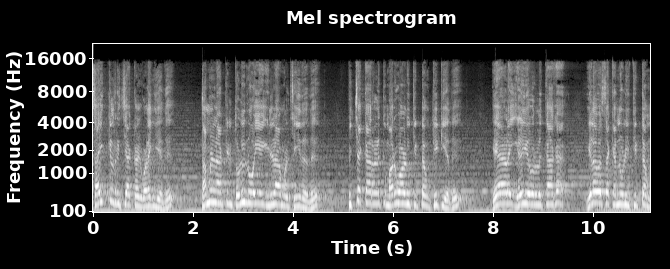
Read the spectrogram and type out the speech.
சைக்கிள் ரிச்சாக்கள் வழங்கியது தமிழ்நாட்டில் தொழுநோயை இல்லாமல் செய்தது பிச்சைக்காரர்களுக்கு மறுவாழ்வு திட்டம் தீட்டியது ஏழை எளியவர்களுக்காக இலவச கண்ணொளி திட்டம்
